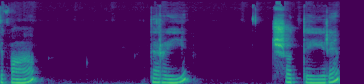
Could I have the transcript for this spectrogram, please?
2, 3, 4,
